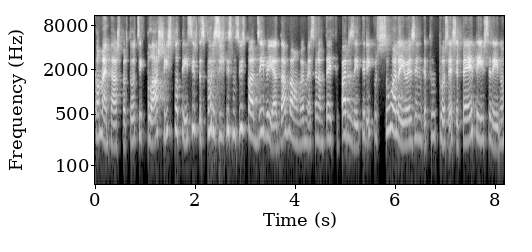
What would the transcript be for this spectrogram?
komentārs par to, cik plaši izplatīts ir tas parazītisms vispār dzīvajā dabā, un vai mēs varam teikt, ka parazīti ir ik uz soļa, jo es zinu, ka tu tos esi pētījusi arī nu,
